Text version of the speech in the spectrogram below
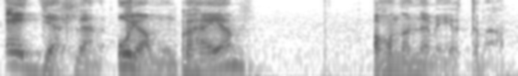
egyetlen olyan munkahelyem, ahonnan nem én jöttem el.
